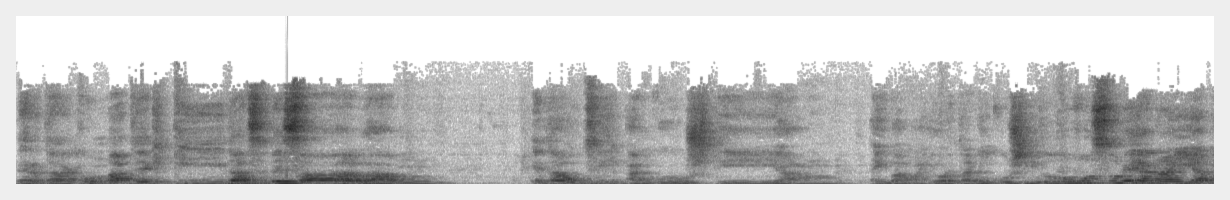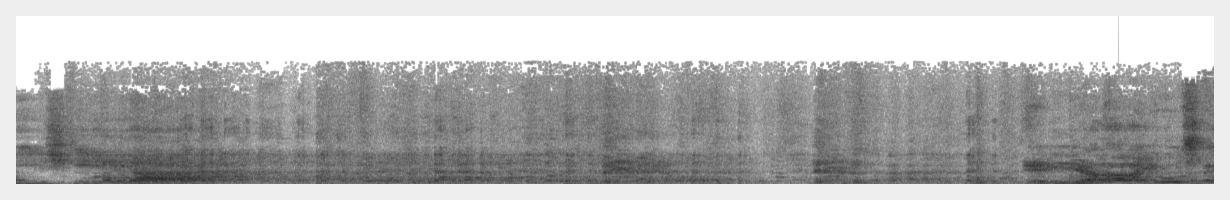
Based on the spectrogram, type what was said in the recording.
Bertako batek idatz bezala eta utzi angustian. Aiba maiortan ikusi dugu zure anaia bizkia. Egia da bai uste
